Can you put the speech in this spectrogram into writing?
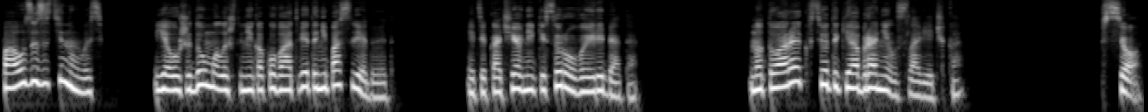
Пауза затянулась. Я уже думала, что никакого ответа не последует. Эти кочевники — суровые ребята. Но Туарек все таки обронил словечко. Все.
